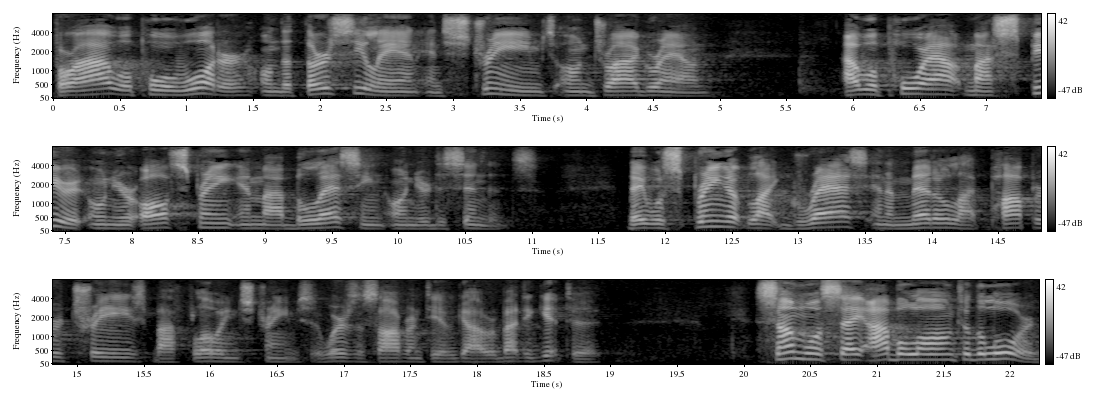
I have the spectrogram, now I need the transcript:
For I will pour water on the thirsty land and streams on dry ground. I will pour out my spirit on your offspring and my blessing on your descendants. They will spring up like grass in a meadow, like poplar trees by flowing streams. Where's the sovereignty of God? We're about to get to it. Some will say, I belong to the Lord.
